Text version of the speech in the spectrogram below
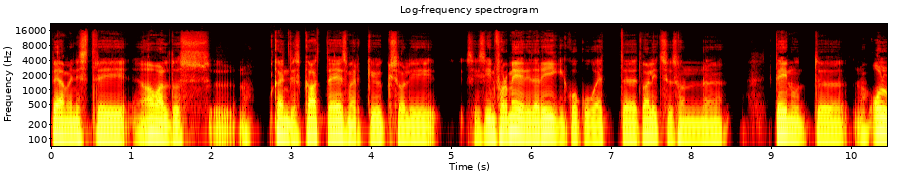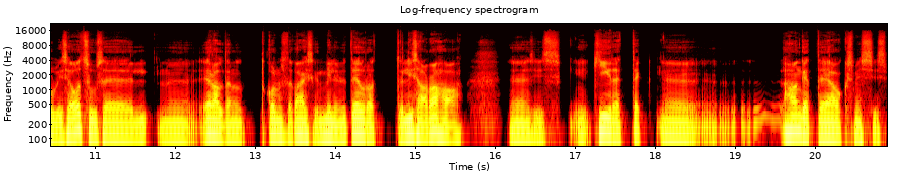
peaministri avaldus noh, kandis kahte eesmärki, üks oli siis informeerida Riigikogu, et, et valitsus on teinud noh, olulise otsuse, eraldanud kolmsada kaheksakümmend miljonit eurot lisaraha siis kiirete hangete jaoks, mis siis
